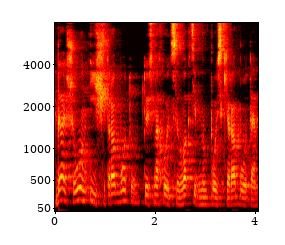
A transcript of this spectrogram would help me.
Дальше он ищет работу, то есть находится в активном поиске работы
